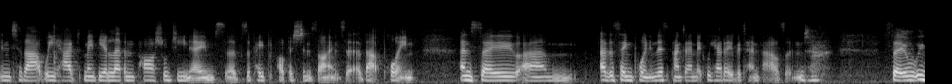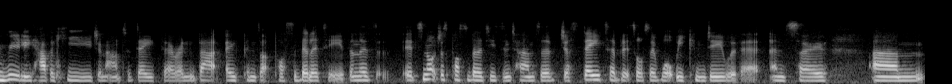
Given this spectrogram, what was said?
into that, we had maybe 11 partial genomes. There was a paper published in Science at, at that point. And so um, at the same point in this pandemic, we had over 10,000. So we really have a huge amount of data, and that opens up possibilities. And there's it's not just possibilities in terms of just data, but it's also what we can do with it. And so, um,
